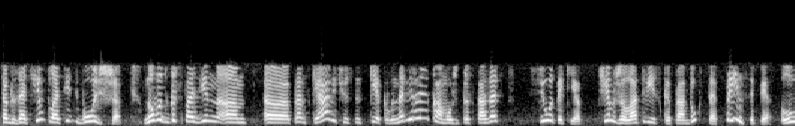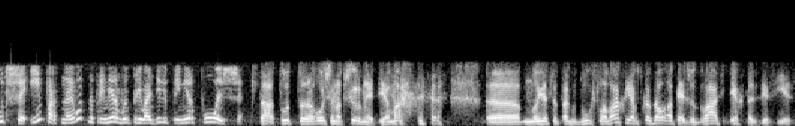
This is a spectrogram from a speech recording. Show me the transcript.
так зачем платить больше? Но вот господин э, э, Пранскиавич из Кековы наверняка может рассказать, все-таки чем же латвийская продукция, в принципе, лучше импортная? Вот, например, вы приводили пример Польши. Да, тут э, очень обширная тема. Э, но если так в двух словах, я бы сказал, опять же, два аспекта здесь есть.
